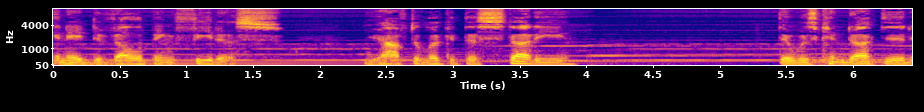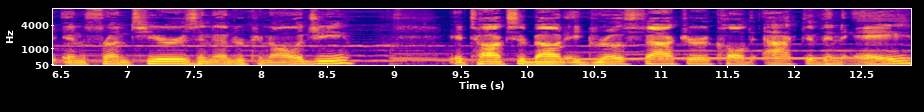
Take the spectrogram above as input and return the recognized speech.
in a developing fetus. You have to look at this study that was conducted in Frontiers in Endocrinology. It talks about a growth factor called activin A,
